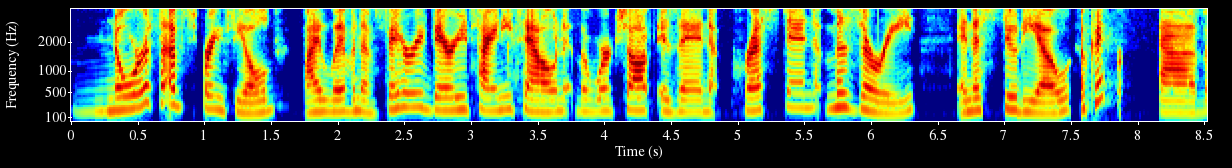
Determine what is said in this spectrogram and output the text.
north of Springfield. I live in a very, very tiny town. The workshop is in Preston, Missouri, in a studio. Okay. Have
